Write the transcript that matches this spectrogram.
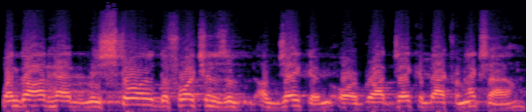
when God had restored the fortunes of, of, Jacob or brought Jacob back from exile.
